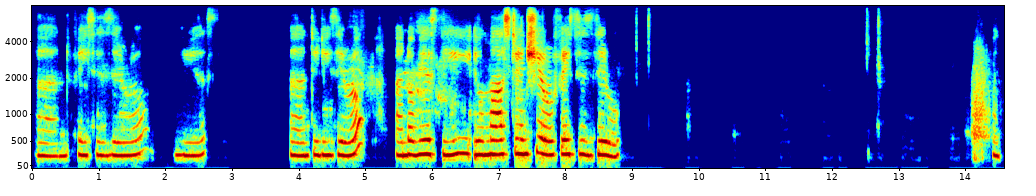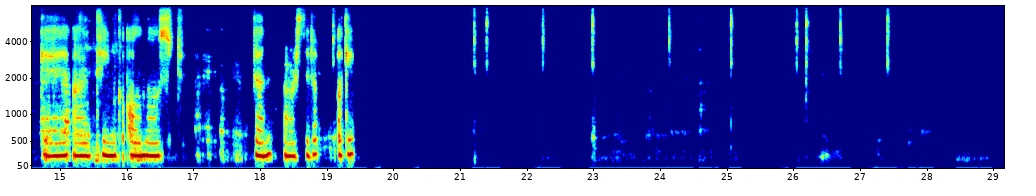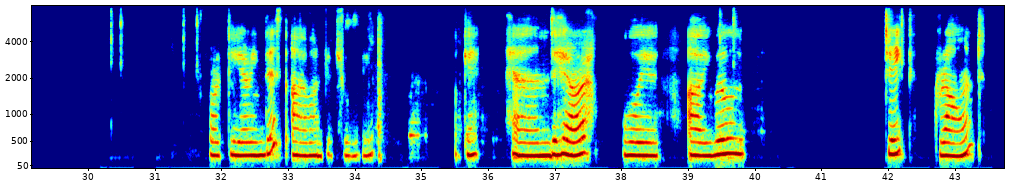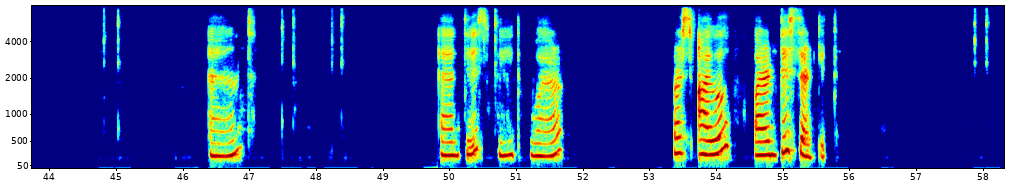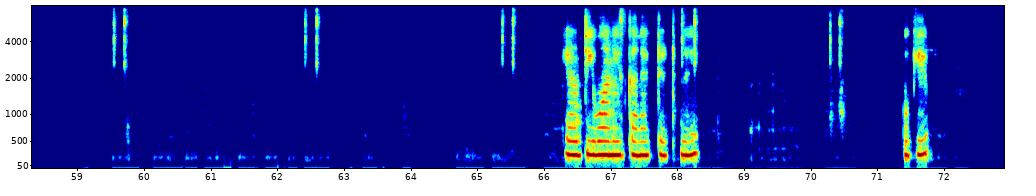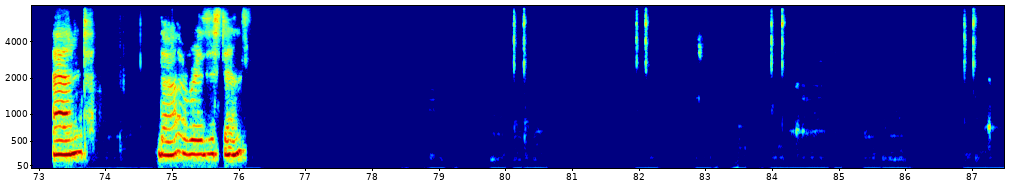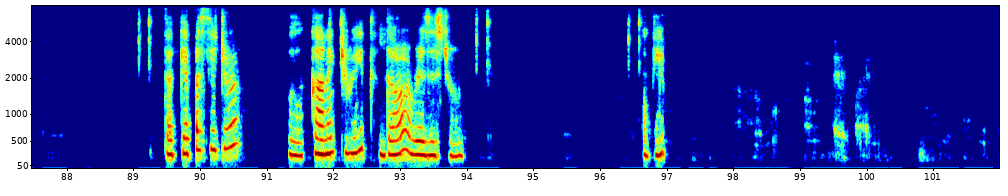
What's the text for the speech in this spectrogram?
And phase is 0 yes. And it is 0 and obviously you must ensure phase is 0 okay I think almost done our setup. Okay. For clearing this I want to show you. Okay and here we I will take ground and add this with wire first I will wire this circuit Here T1 is connected to it. Okay. And the resistance the capacitor will connect with the resistor. Okay.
